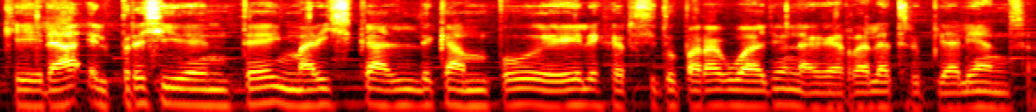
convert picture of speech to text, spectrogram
que era el presidente y mariscal de campo del ejército paraguayo en la guerra de la Triple Alianza.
